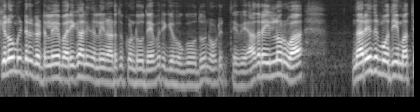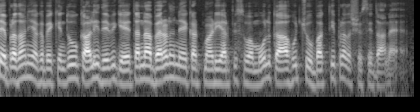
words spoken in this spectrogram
ಕಿಲೋಮೀಟರ್ ಗಟ್ಟಲೆ ಬರಿಗಾಲಿನಲ್ಲಿ ನಡೆದುಕೊಂಡು ದೇವರಿಗೆ ಹೋಗುವುದು ನೋಡಿರ್ತೇವೆ. ಆದರೆ ಇಲ್ಲೋರ್ವ ನರೇಂದ್ರ ಮೋದಿ ಮತ್ತೆ ಪ್ರಧಾನಿಯಾಗಬೇಕೆಂದು ಕಾಳಿದೇವಿಗೆ ತನ್ನ ಬೆರಳನ್ನೇ ಕಟ್ ಮಾಡಿ ಅರ್ಪಿಸುವ ಮೂಲಕ ಹುಚ್ಚು ಭಕ್ತಿ ಪ್ರದರ್ಶಿಸಿದ್ದಾನೆ.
